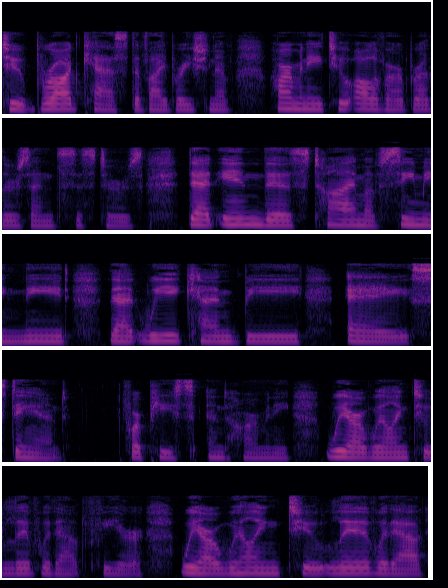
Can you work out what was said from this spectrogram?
to broadcast the vibration of harmony to all of our brothers and sisters that in this time of seeming need that we can be a stand for peace and harmony. We are willing to live without fear. We are willing to live without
